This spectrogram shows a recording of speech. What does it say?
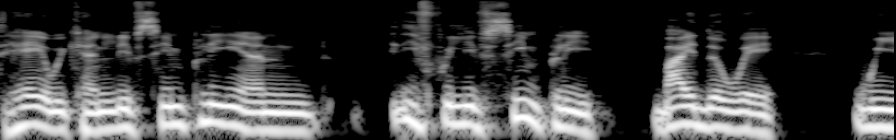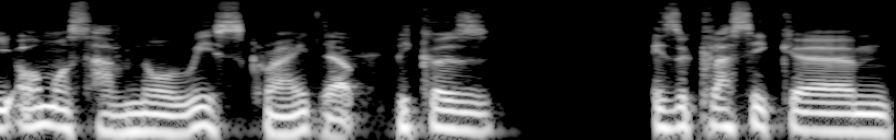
hey we can live simply and if we live simply by the way we almost have no risk right Yep. because it's a classic um,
